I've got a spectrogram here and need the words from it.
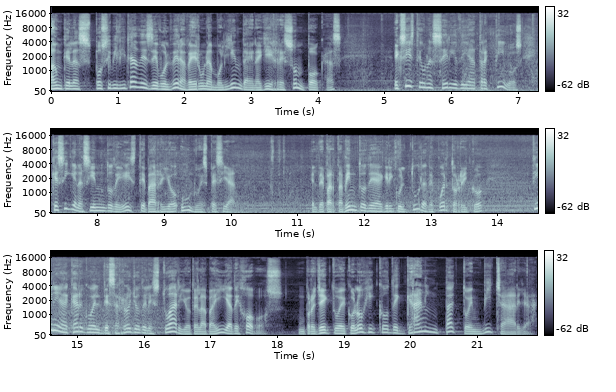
Aunque las posibilidades de volver a ver una molienda en Aguirre son pocas, existe una serie de atractivos que siguen haciendo de este barrio uno especial. El Departamento de Agricultura de Puerto Rico tiene a cargo el desarrollo del estuario de la Bahía de Jobos, un proyecto ecológico de gran impacto en dicha área.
